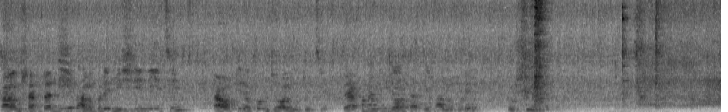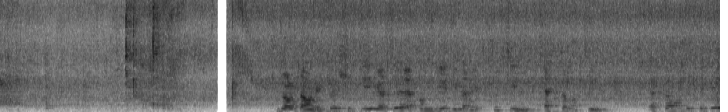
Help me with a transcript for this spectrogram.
পালং শাকটা দিয়ে ভালো করে মিশিয়ে নিয়েছি, তাও কীরকম জল উঠেছে। তো এখন আমি জলটাকে ভালো করে কষিয়ে নেব। জলটা অনেকটাই শুকিয়ে গেছে, এখন দিয়ে দিলাম একটু চিনি, এক চামচ চিনি, এক চামচের থেকেও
